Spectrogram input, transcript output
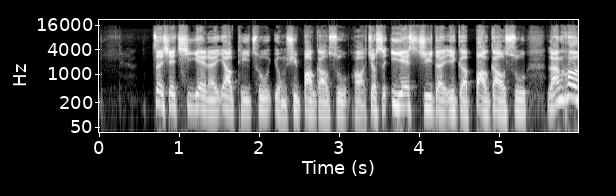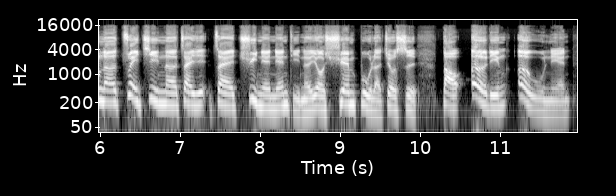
这些企业呢要提出永续报告书，哈，就是 ESG 的一个报告书。然后呢，最近呢，在在去年年底呢，又宣布了，就是到二零二五年，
